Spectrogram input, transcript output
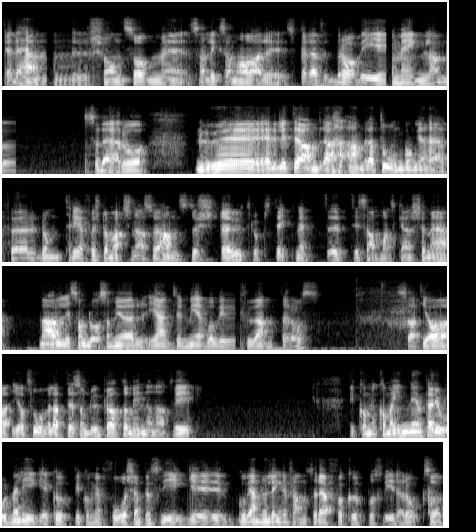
Ja, det Henderson som, eh, som liksom har eh, spelat ett bra VM med England och sådär. Och nu eh, är det lite andra, andra tongångar här. För de tre första matcherna så är han största utropstecknet tillsammans kanske med, med Alisson då som gör egentligen mer vad vi förväntar oss. Så att jag, jag tror väl att det som du pratade om innan att vi vi kommer komma in i en period med ligacup. Vi kommer få Champions League. Eh, går vi ännu längre fram så är det FA-cup och så vidare också.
